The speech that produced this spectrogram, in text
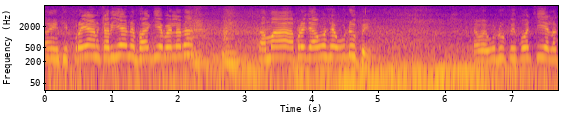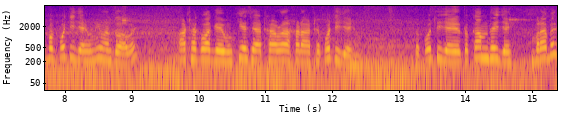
અહીંથી પ્રયાણ કરીએ ને ભાગીએ પહેલાં આમાં આપણે જવું છે ઉડુપી. હવે ઉડુપી પહોંચીએ, લગભગ પહોંચી જાય, હું નહીં વાંધો હવે આઠક વાગે એવું કહે છે, આઠ, સાડા આઠે પહોંચી જાય હું તો પહોંચી જાય તો કામ થઈ જાય, બરાબર?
